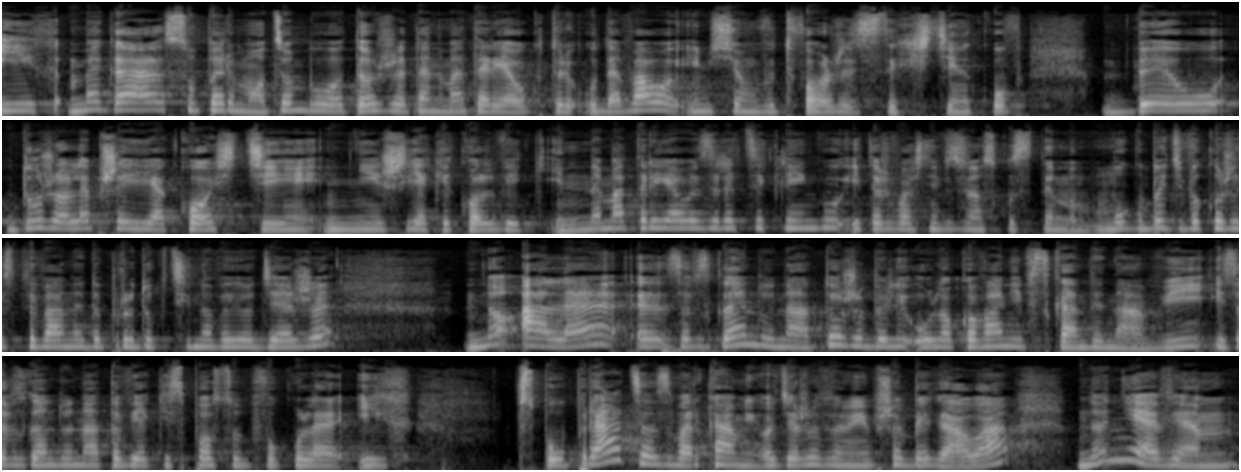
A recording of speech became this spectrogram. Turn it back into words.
Ich mega super mocą było to, że ten materiał, który udawało im się wytworzyć z tych ścinków, był dużo lepszej jakości niż jakiekolwiek inne materiały z recyklingu i też właśnie w związku z tym mógł być wykorzystywany do produkcji nowej odzieży. No ale e, ze względu na to, że byli ulokowani w Skandynawii i ze względu na to, w jaki sposób w ogóle ich współpraca z markami odzieżowymi przebiegała, no nie wiem.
